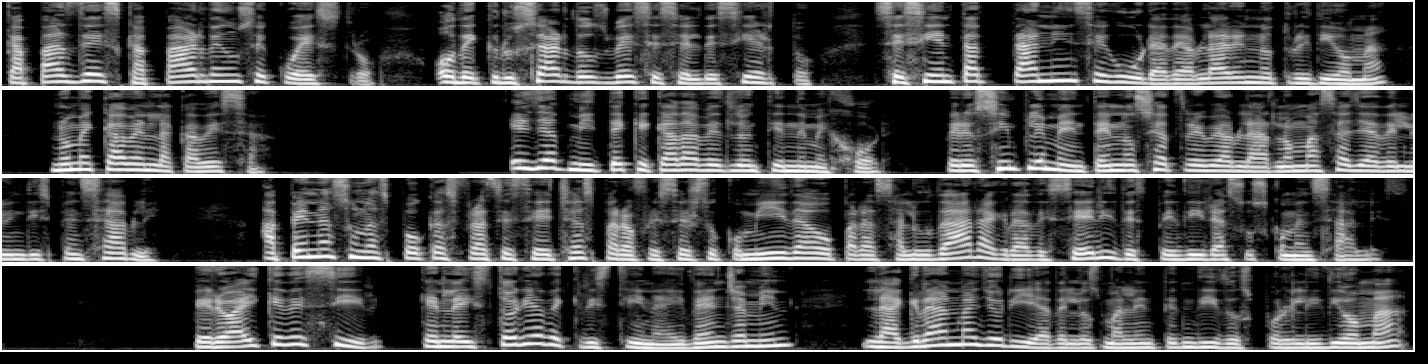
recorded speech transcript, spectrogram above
capaz de escapar de un secuestro o de cruzar dos veces el desierto, se sienta tan insegura de hablar en otro idioma, no me cabe en la cabeza. Ella admite que cada vez lo entiende mejor, pero simplemente no se atreve a hablarlo más allá de lo indispensable, apenas unas pocas frases hechas para ofrecer su comida o para saludar, agradecer y despedir a sus comensales. Pero hay que decir que en la historia de Cristina y Benjamin, la gran mayoría de los malentendidos por el idioma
